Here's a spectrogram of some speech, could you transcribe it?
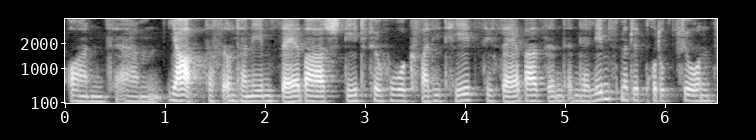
Und ähm, ja, das Unternehmen selber steht für hohe Qualität. Sie selber sind in der Lebensmittelproduktion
